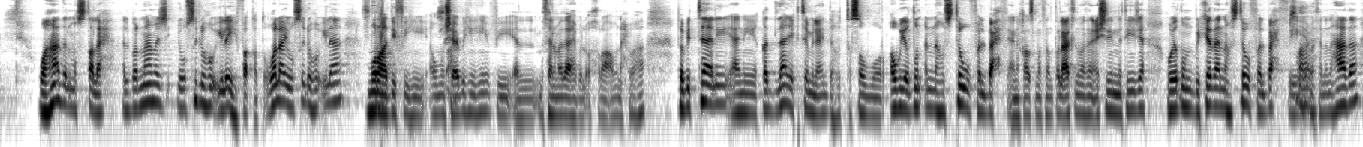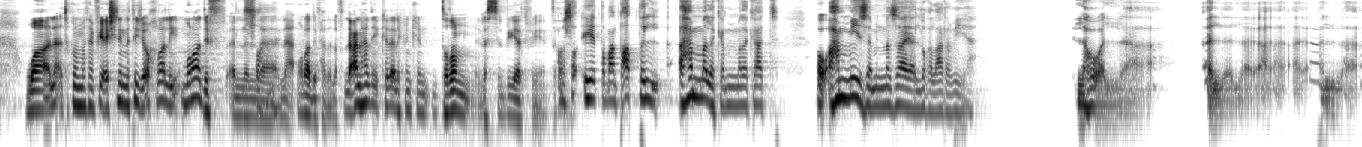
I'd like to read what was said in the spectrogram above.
وهذا المصطلح البرنامج يوصله إليه فقط ولا يوصله إلى مرادفه أو مشابهه في مثل المذاهب الأخرى أو نحوها. فبالتالي يعني قد لا يكتمل عنده التصور أو يظن أنه استوفى البحث. يعني خلاص مثلا طلعت له مثلا 20 نتيجة هو يظن بكذا أنه استوفى البحث في صحيح. مثلا هذا ولا تكون مثلا في 20 نتيجة أخرى لمرادف لا مرادف هذا اللفظ. لعل هذه كذلك يمكن تضم إلى السلبيات في هي طبعا تعطل أهم ملكة من ملكات أو أهم ميزة من مزايا اللغة العربية اللي هو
